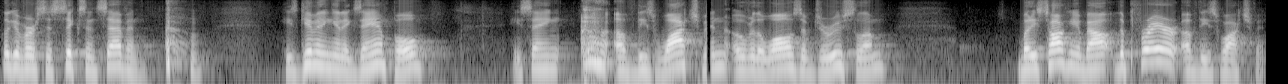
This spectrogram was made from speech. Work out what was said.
Look at verses 6 and 7. He's giving an example He's saying of these watchmen over the walls of Jerusalem, but he's talking about the prayer of these watchmen.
